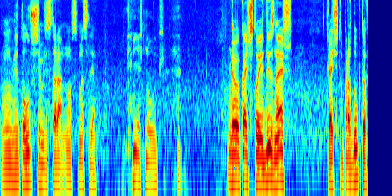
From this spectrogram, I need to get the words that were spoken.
М, Это лучше, чем ресторан. Ну, в смысле. Конечно, лучше. э, Качество еды, знаешь, качество продуктов.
